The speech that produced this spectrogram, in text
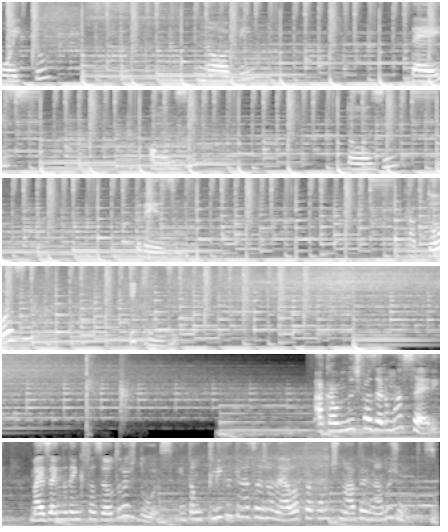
oito, nove, dez, onze, doze, treze. 14 e 15. Acabamos de fazer uma série, mas ainda tem que fazer outras duas. Então clica aqui nessa janela para continuar treinando juntas.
